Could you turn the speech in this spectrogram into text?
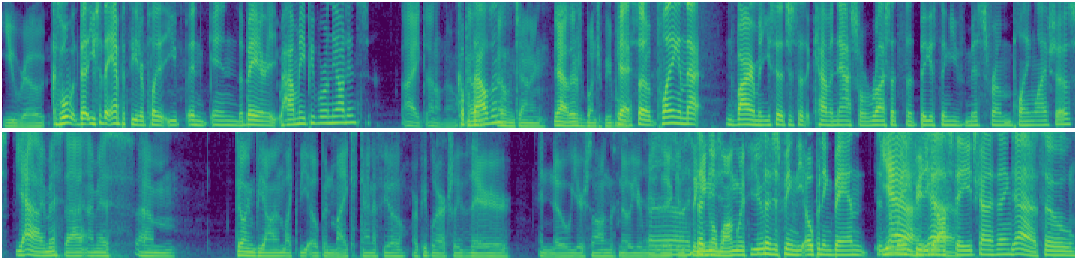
you wrote. because what that you said the amphitheater play that you in in the Bay Area. How many people were in the audience? I I don't know. A Couple I wasn't- thousand? I wasn't counting. Yeah, there's a bunch of people. Okay, so playing in that environment, you said it's just a kind of a natural rush. That's the biggest thing you've missed from playing live shows. Yeah, I miss that. I miss um, going beyond like the open mic kind of feel where people are actually there and know your songs, know your music, Uh, and singing you ju- along with you. Instead of just being the opening band, and Yeah, waiting for you to get off stage, kind of thing. Yeah, so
